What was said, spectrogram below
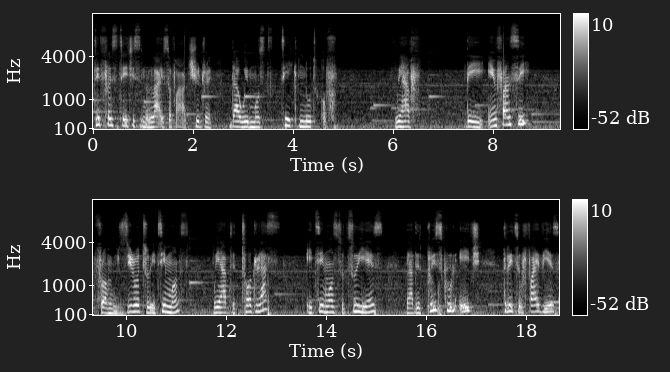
different stages in the lives of our children that we must take note of. We have the infancy from 0 to 18 months. We have the toddlers, 18 months to 2 years. We have the preschool age, 3 to 5 years.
